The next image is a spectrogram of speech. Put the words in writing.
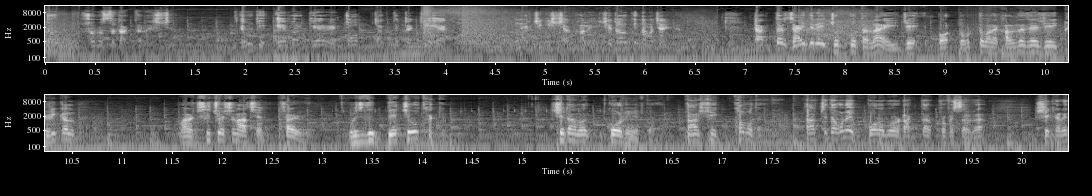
টপ সমস্ত ডাক্তার এসেছেন এমনকি এভার কেয়ারের টপ ডাক্তারটা কে এখন ওনার চিকিৎসার ফলে সেটাও কিন্তু আমরা জানি না। ডাক্তার জাহিদের এই যোগ্যতা নাই যে বর্ত- বর্তমানে খালেদা যায় যে ক্রিটিক্যাল মানে সিচুয়েশন আছেন শারীরিক উনি যদি বেঁচেও থাকেন সেটা আমার কোঅর্ডিনেট করা। তার সেই ক্ষমতায় নেই। তার চেয়ে অনেক বড় বড় ডাক্তার প্রফেসররা সেখানে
